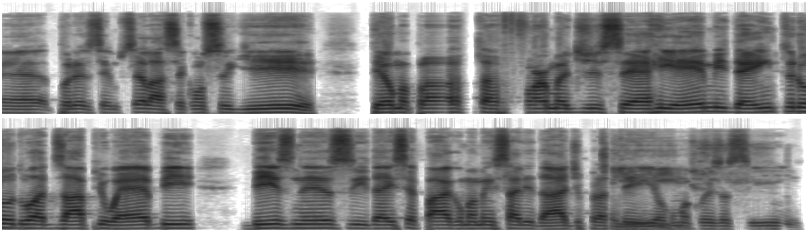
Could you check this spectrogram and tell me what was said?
É, por exemplo, sei lá, você conseguir ter uma plataforma de CRM dentro do WhatsApp Web Business e daí você paga uma mensalidade para ter Isso. alguma coisa assim,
